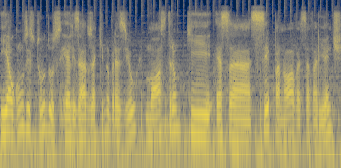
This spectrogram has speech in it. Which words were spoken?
e alguns estudos realizados aqui no Brasil mostram que essa cepa nova, essa variante,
